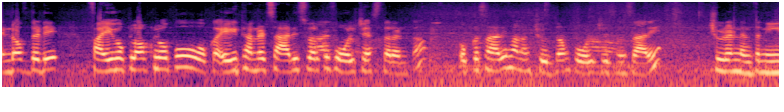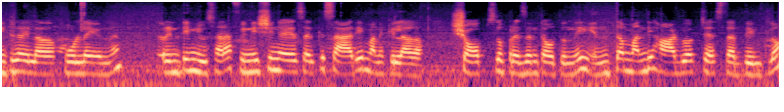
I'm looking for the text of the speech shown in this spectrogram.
End of the day five o'clock లోపు ఒక ఎయిట్ హండ్రెడ్ శారీస్ వరకు ఫోల్డ్ చేస్తారంట. ఒక్కసారి మనం చూద్దాం ఫోల్డ్ చేసిన శారీ చూడండి ఎంత నీట్గా ఇలా ఫోల్డ్ అయి ఉంది ప్రింటింగ్ చూసారా? ఫినిషింగ్ అయ్యేసరికి శారీ మనకి ఇలా షాప్స్లో ప్రెజెంట్ అవుతుంది. ఎంతమంది హార్డ్ వర్క్ చేస్తారు దీంట్లో.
